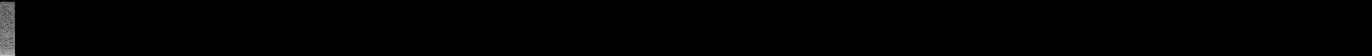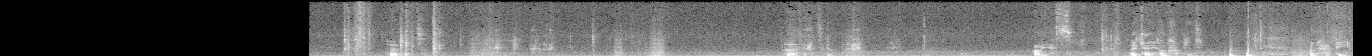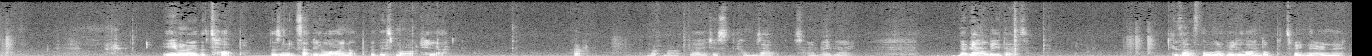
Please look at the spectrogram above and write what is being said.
Perfect. Perfect. Oh yes. Okay, I'm happy. I'm happy. Even though the top doesn't exactly line up with this mark here. Huh. That mark there just comes out, so maybe I maybe I'll leave that. Because that's the one I really lined up between there and there.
